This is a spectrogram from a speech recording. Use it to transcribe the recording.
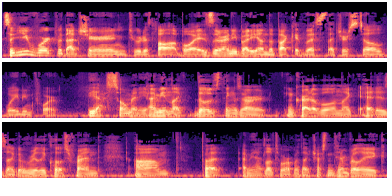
So you've worked with Ed Sheeran, toured with Fall Out Boy. Is there anybody on the bucket list that you're still waiting for? Yeah, so many. I mean, like those things are incredible, and like Ed is like a really close friend. Um, but I mean, I'd love to work with like Justin Timberlake.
